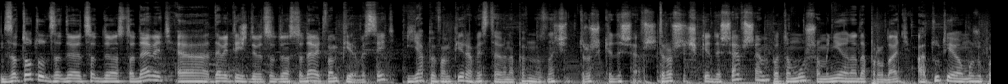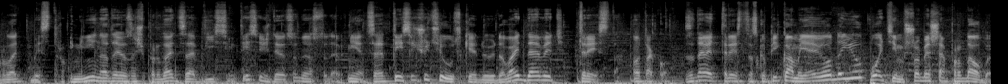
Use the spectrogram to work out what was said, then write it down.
Зато тут за 999, е, 9999 вампір висить. Я би вампіра виставив, напевно, значить, трошки дешевше. Трошечки дешевше, тому що мені його треба продати, а тут я його можу продати швидко. І мені треба його, значить, продати за 8999. Ні, це 1000 цю скидую. Давай 9300. Отако. За 9300 з копійками я його даю. Потім, щоб я ще продав би.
